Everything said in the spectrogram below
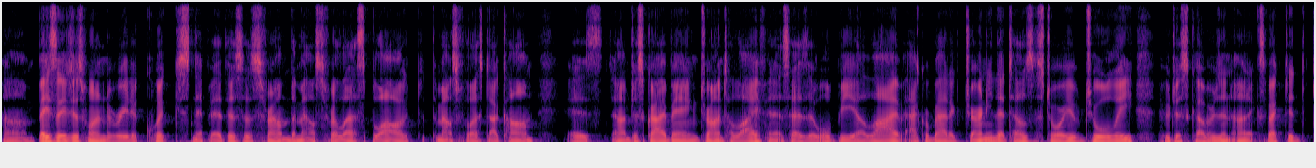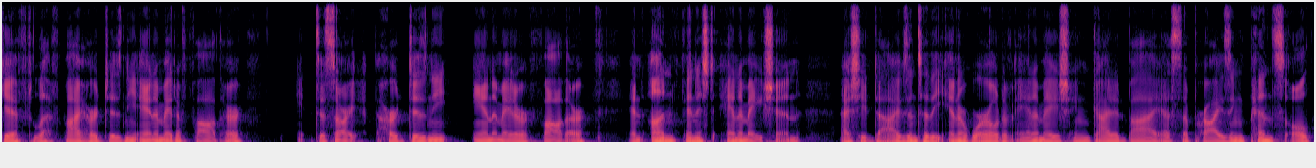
um, basically, just wanted to read a quick snippet. This is from the Mouse for Less blog, themouseforless.com, is um, describing Drawn to Life, and it says it will be a live acrobatic journey that tells the story of Julie, who discovers an unexpected gift left by her Disney animator father, to sorry, her Disney animator father, an unfinished animation as she dives into the inner world of animation guided by a surprising pencil,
